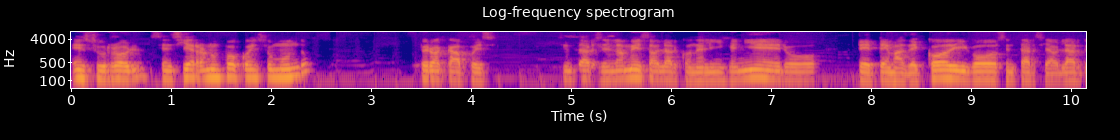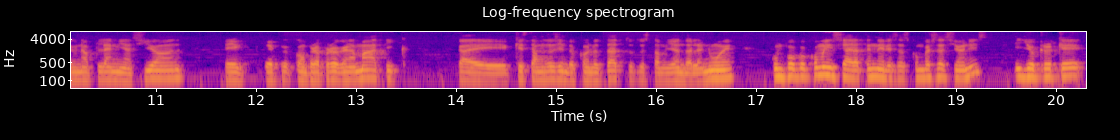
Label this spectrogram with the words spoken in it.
en su rol se encierran un poco en su mundo, pero acá pues sentarse en la mesa, hablar con el ingeniero, de temas de código, sentarse a hablar de una planeación, de, compra programática, de qué estamos haciendo con los datos, lo estamos llevando a la nube, un poco comenzar a tener esas conversaciones y yo creo que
